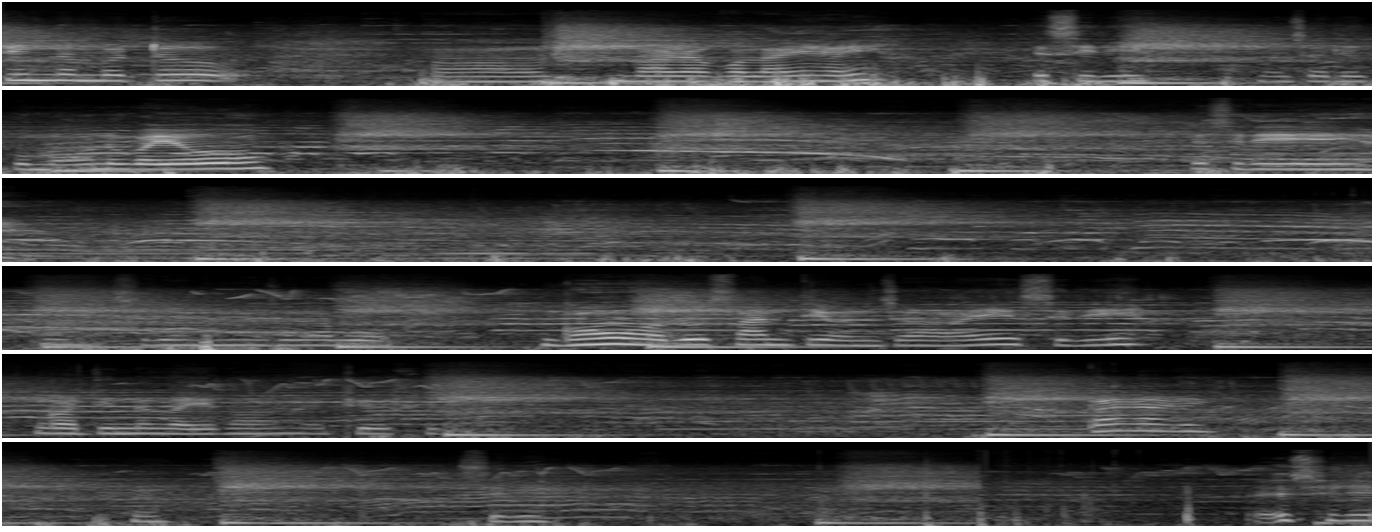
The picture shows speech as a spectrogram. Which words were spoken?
तिन नम्बर टु बाह्रकोलाई है। यसरी मजाले घुमाउनु भयो यसरी अब गाउँहरू शान्ति हुन्छ है यसरी गरिदिनु भएको थियो बाई यसरी। यसरी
